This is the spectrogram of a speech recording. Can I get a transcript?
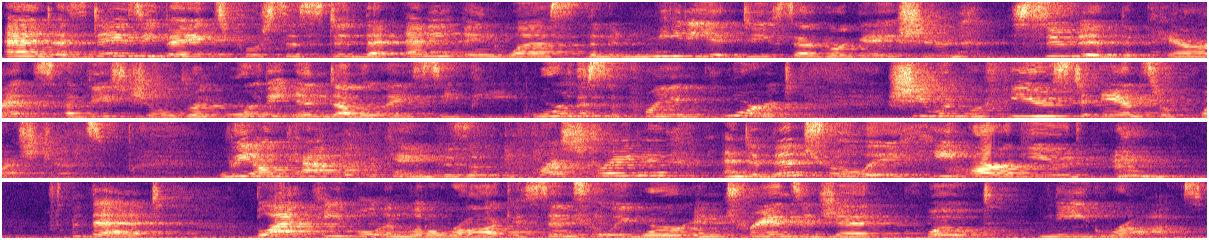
And as Daisy Bates persisted that anything less than immediate desegregation suited the parents of these children or the NAACP or the Supreme Court, she would refuse to answer questions. Leon Catlett became visibly frustrated, and eventually he argued that black people in Little Rock essentially were intransigent, quote, Negroes,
